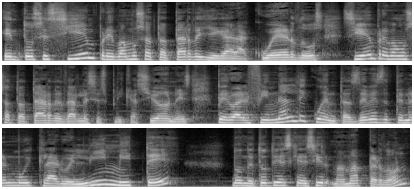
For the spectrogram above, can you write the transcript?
Entonces siempre vamos a tratar de llegar a acuerdos, siempre vamos a tratar de darles explicaciones, pero al final de cuentas debes de tener muy claro el límite donde tú tienes que decir, mamá, perdón,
